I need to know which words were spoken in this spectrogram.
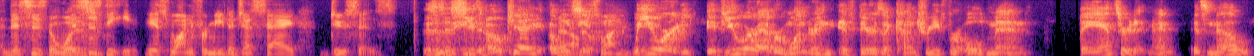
this is was- this is the easiest one for me to just say deuces. This is the easy, okay. Oh, so- Easiest one. Well, you are if you were ever wondering if there's a country for old men, they answered it, man. It's no.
